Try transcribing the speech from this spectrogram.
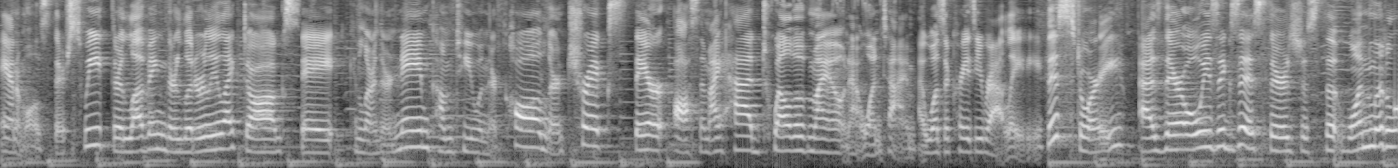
animals. They're sweet, they're loving, they're literally like dogs. They can learn their name, come to you when they're called, learn tricks. They're awesome. I had 12 of my own at one time. I was a crazy rat lady. This story, as there always exists, there's just the one little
